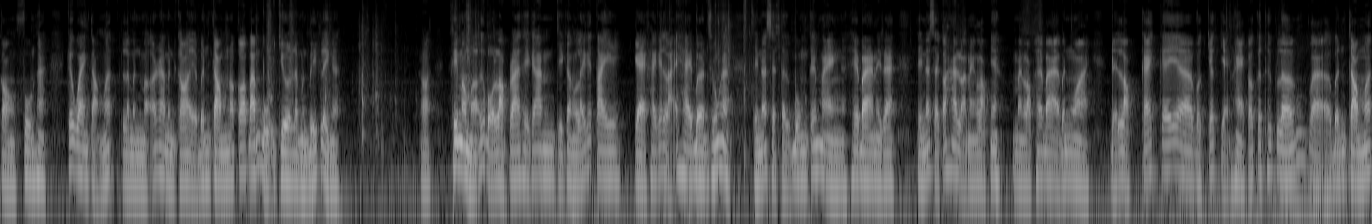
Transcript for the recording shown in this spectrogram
còn full ha. Cái quan trọng á, là mình mở ra mình coi ở bên trong nó có bám bụi chưa là mình biết liền à. Rồi khi mà mở cái bộ lọc ra thì các anh chỉ cần lấy cái tay gạt hai cái lãi hai bên xuống ha thì nó sẽ tự bung cái màn HEPA này ra. Thì nó sẽ có hai loại màn lọc nha màn lọc HEPA ở bên ngoài để lọc các cái ờ, vật chất dạng hạt có kích thước lớn và ở bên trong á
